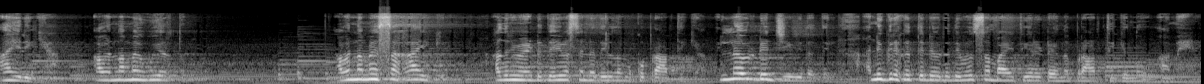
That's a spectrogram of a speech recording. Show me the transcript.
ആയിരിക്കാം. അവൻ നമ്മെ ഉയർത്തും. അവൻ നമ്മെ സഹായിക്കും. അതിനുവേണ്ടി ദൈവസന്നതിയിൽ നമുക്ക് പ്രാർത്ഥിക്കാം. എല്ലാവരുടെയും ജീവിതത്തിൽ അനുഗ്രഹത്തിന്റെ ഒരു ദിവസമായി തീരട്ടെ എന്ന് പ്രാർത്ഥിക്കുന്നു. ആമേ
